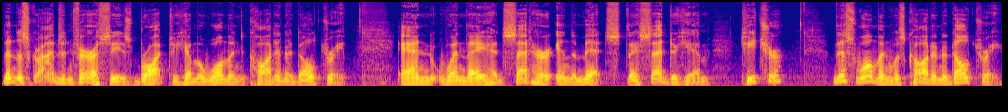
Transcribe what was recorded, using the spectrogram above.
Then the scribes and Pharisees brought to him a woman caught in adultery. And when they had set her in the midst, they said to him, Teacher, this woman was caught in adultery,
